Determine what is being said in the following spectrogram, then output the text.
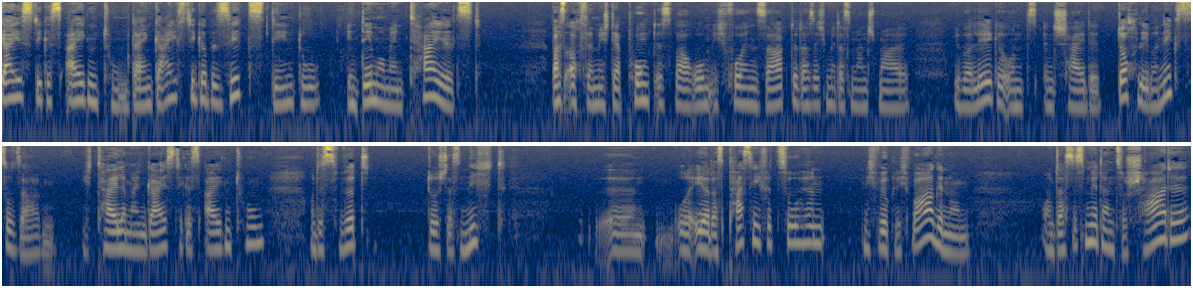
geistiges Eigentum, dein geistiger Besitz, den du in dem Moment teilst. Was auch für mich der Punkt ist, warum ich vorhin sagte, dass ich mir das manchmal überlege und entscheide, doch lieber nichts zu sagen. Ich teile mein geistiges Eigentum und es wird durch das Nicht äh, oder eher das passive Zuhören nicht wirklich wahrgenommen. Und das ist mir dann zu schade,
